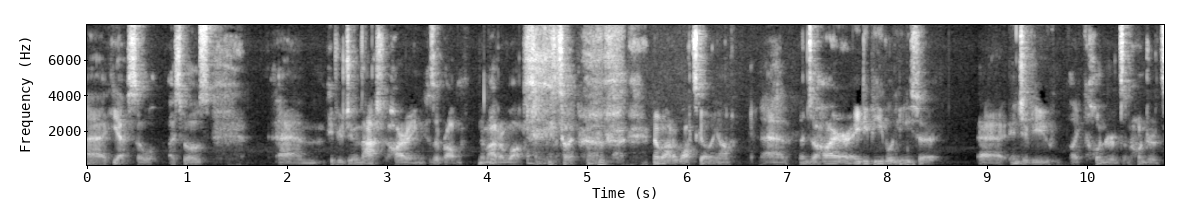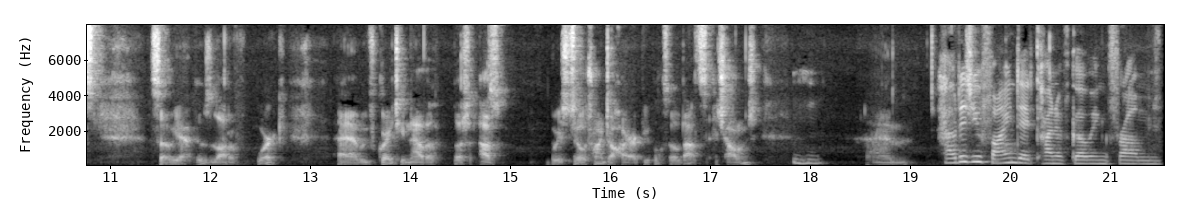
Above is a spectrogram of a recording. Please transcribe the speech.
Uh, yeah, so I suppose um, if you're doing that, hiring is a problem, no matter what type of, no matter what's going on. Uh, and to hire 80 people, you need to uh, interview like hundreds and hundreds. So yeah, it was a lot of work. Uh, we've great team now, though, but as we're still trying to hire people, so that's a challenge. hmm Um, How did you find it kind of going from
